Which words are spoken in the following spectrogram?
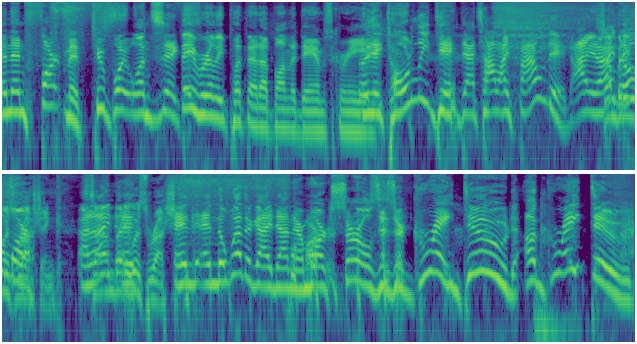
and then Fartmouth two point one six. They really put that up on the damn screen. They totally did. That's how I found it. I, I Somebody know was Mark- rushing. And I- Somebody and- was rushing. And and the weather guy down there, Mark Searles, is a great dude. A great dude.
